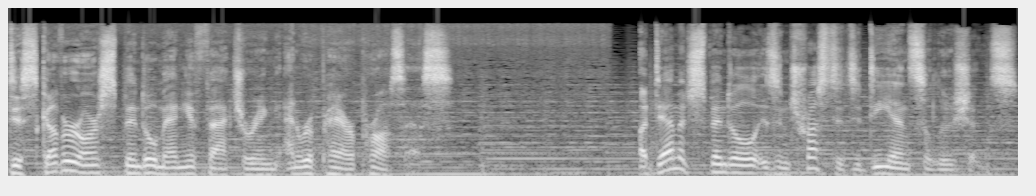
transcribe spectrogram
Discover our spindle manufacturing and repair process. A damaged spindle is entrusted to DN Solutions,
